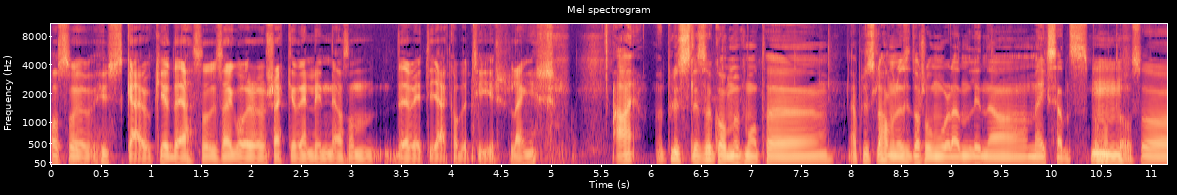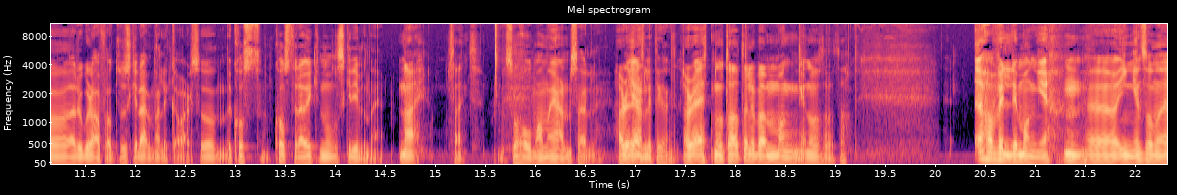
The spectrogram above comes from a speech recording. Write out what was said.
Og så husker jeg jo ikke det, så hvis jeg går og sjekker den linja, sånn, det vet ikke jeg hva betyr lenger. Nei, plutselig så kommer på en måte ja, Plutselig havner i en situasjon hvor den linja makes sense, på en måte, og så er du glad for at du skrev den allikevel. Så det koster, koster deg jo ikke noe å skrive ned. Nei, sant. Så holder man hjernen selv. Har du, Gjerne litt i gang. har du ett notat, eller bare mange notater? Jeg har veldig mange. Eh, ingen sånne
